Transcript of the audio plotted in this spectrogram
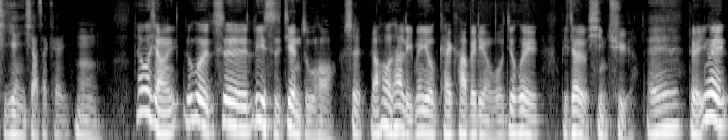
体验一下才可以？嗯，那我想，如果是历史建筑哈，是，然后它里面又开咖啡店，我就会比较有兴趣。哎、欸，对，因为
